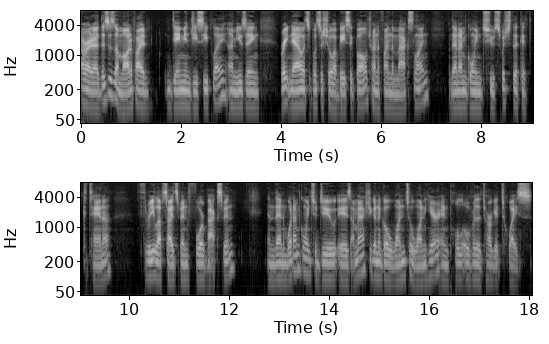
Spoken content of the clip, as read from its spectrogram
All right, uh, this is a modified Damien GC play. I'm using, right now it's supposed to show a basic ball, trying to find the max line. Then I'm going to switch the katana, three left side spin, four backspin. And then what I'm going to do is I'm actually going to go one to one here and pull over the target twice.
